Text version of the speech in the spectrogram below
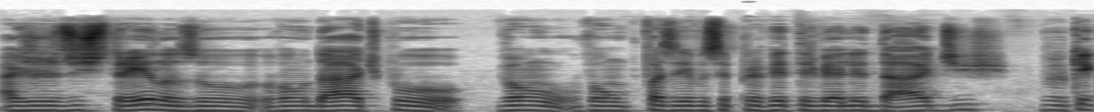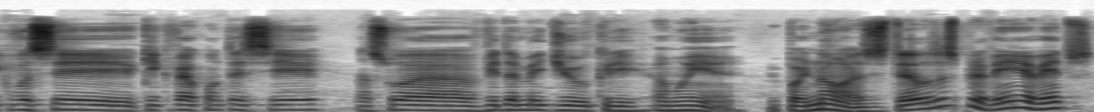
as estrelas ou, vão dar, tipo. Vão, vão fazer você prever trivialidades. O que que você. O que que vai acontecer na sua vida medíocre amanhã. Depois, não, as estrelas elas preveem eventos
